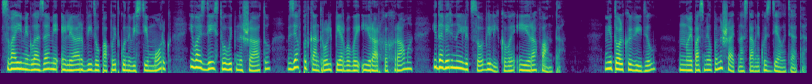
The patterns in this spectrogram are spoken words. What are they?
Своими глазами Элиар видел попытку навести морг и воздействовать на Шиату, взяв под контроль первого иерарха храма и доверенное лицо великого Иерофанта. Не только видел, но и посмел помешать наставнику сделать это.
